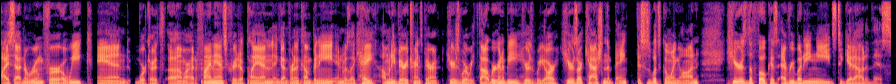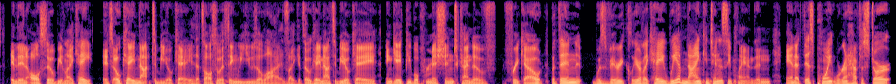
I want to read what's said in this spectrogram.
I sat in a room for a week and worked with um, our head of finance, created a plan, and got in front of the company and was like, "Hey, I'm going to be very transparent. Here's where we thought we are going to be. Here's where we are. Here's our cash in the bank. This is what's going on. Here's the focus everybody needs to get out of this." And then also being like, "Hey, it's okay not to be okay." That's also a thing we use a lot. Is like it's okay not to be okay, and gave people permission to kind of freak out, but then was very clear, like, "Hey, we have nine contingency plans, and and at this point, we're going to have to start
